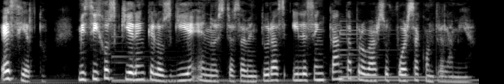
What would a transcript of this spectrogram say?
Es cierto, mis hijos quieren que los guíe en nuestras aventuras y les encanta probar su fuerza contra la mía.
